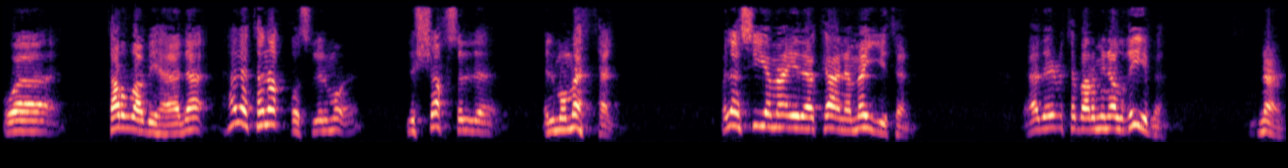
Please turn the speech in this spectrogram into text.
وترضى بهذا هذا تنقص للم... للشخص الممثل. ولا سيما إذا كان ميتا. هذا يعتبر من الغيبة. نعم.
